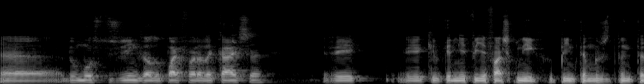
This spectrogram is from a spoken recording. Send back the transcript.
ah, do moço dos vinhos ou do pai fora da caixa, vê, vê aquilo que a minha filha faz comigo, pinta-me pinta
